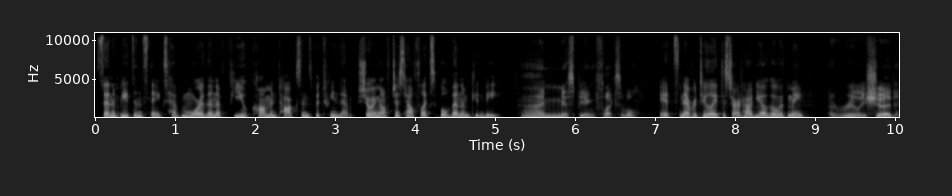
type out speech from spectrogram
Centipedes and snakes have more than a few common toxins between them, showing off just how flexible venom can be. I miss being flexible. It's never too late to start hot yoga with me. I really should.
